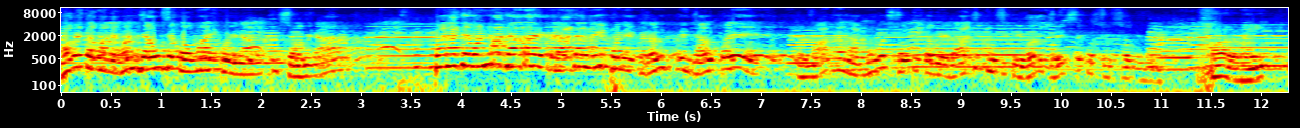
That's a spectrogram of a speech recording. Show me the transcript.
હવે તમારે વન જવું છે તો અમારી કોઈ ના નથી સોમના પણ આજે વનમાં જતા એક રાજા નહીં પણ એક રંગ કરીને જવું પડે. તો માતાના મુખ સૌથી તમે રાજી ખુશીથી વન જઈ શકો છો સોમના હા રાણી.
